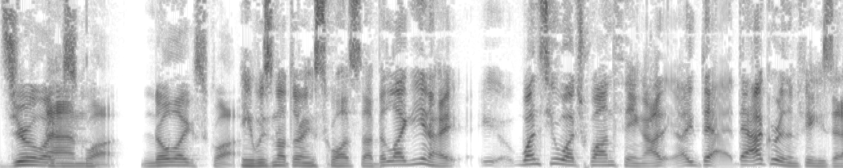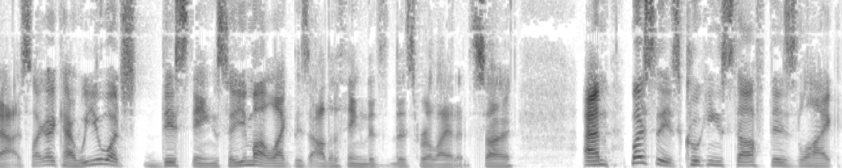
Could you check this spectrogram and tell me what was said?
Zero leg Um, squat. No leg squat. He was not doing squats though. But like you know, once you watch one thing, I, I the, the algorithm figures it out. It's like okay, well you watched this thing, so you might like this other thing that's that's related. So, um, mostly it's cooking stuff. There's like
